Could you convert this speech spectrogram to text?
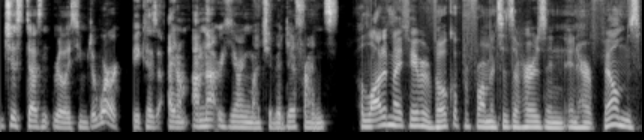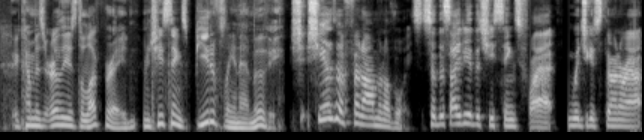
just doesn't really seem to work because I don't I'm not hearing much of a difference. A lot of my favorite vocal performances of hers in, in her films come as early as The Love Parade. I mean, she sings beautifully in that movie. She, she has a phenomenal voice. So this idea that she sings flat, which gets thrown around,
